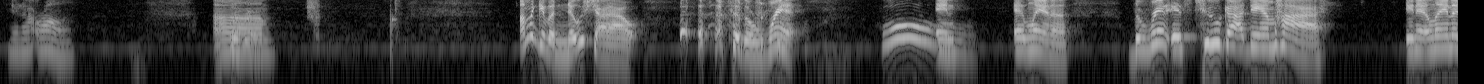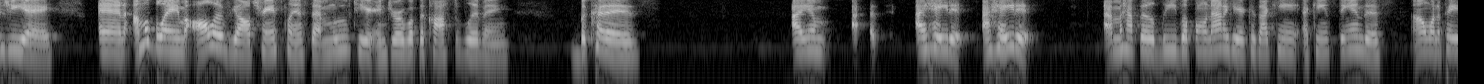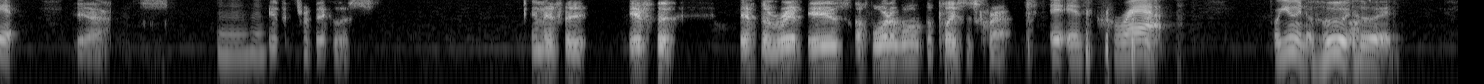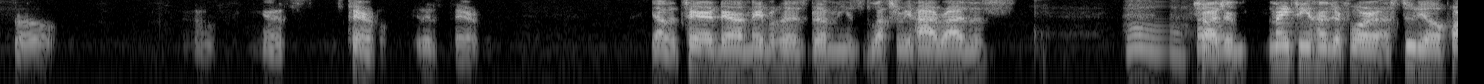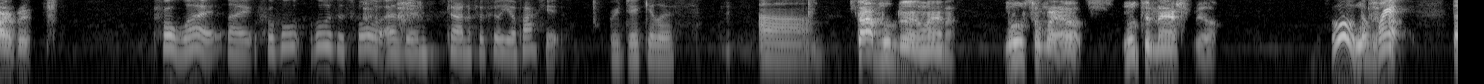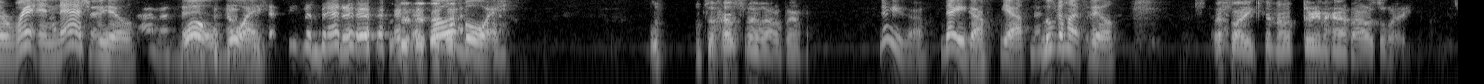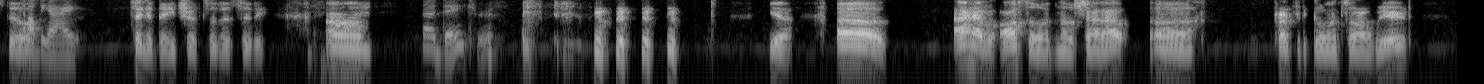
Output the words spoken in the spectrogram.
You're not wrong. Um, I'm gonna give a no shout out to the rent Ooh. And- Atlanta. The rent is too goddamn high in Atlanta, GA. And I'm gonna blame all of y'all transplants that moved here and drove up the cost of living because I am I, I hate it. I hate it. I'm gonna have to leave up on out of here because I can't I can't stand this. I don't want to pay it. Yeah, Mhm. it's ridiculous. And if it if the if the rent is affordable, the place is crap. It is crap. or you in the hood hood. So, um, yeah, it's, it's terrible. It is terrible. Y'all are tearing down neighborhoods, building these luxury high rises, charging nineteen hundred for a studio apartment. for what? Like for who? Who is this for? Other than trying to fulfill your pockets? Ridiculous. Um Stop moving to Atlanta. Move somewhere else. Move to Nashville. ooh, Move the to- rent. The rent in I was gonna say- Nashville. Say, Whoa, boy. That's even better. Oh boy. Move to Huntsville, Alabama. there you go. There you go. Yeah. That's- Move to Huntsville. That's like you know three and a half hours away. Still I'll be all right. take a day trip to the city. Um, A day trip. yeah. Uh, I have also a no shout out. Uh, perfect to go into our weird.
